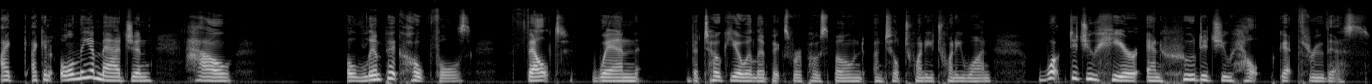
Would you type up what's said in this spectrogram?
I, I can only imagine how Olympic hopefuls felt when the Tokyo Olympics were postponed until 2021. What did you hear and who did you help get through this?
